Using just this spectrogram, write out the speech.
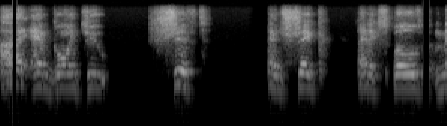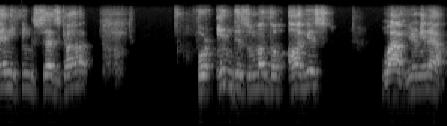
I am going to shift and shake and expose many things, says God. For in this month of August, wow, hear me now.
